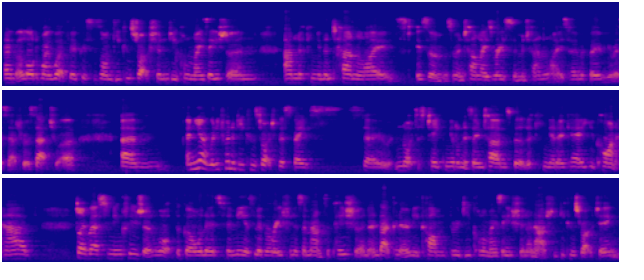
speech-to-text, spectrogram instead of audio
Um, a lot of my work focuses on deconstruction, decolonization, and looking at internalized isms, so internalized racism, internalized homophobia, etc., etc. Um, and yeah, really trying to deconstruct the space. So not just taking it on its own terms, but looking at okay, you can't have diversity and inclusion. What the goal is for me is liberation, is emancipation, and that can only come through decolonization and actually deconstructing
